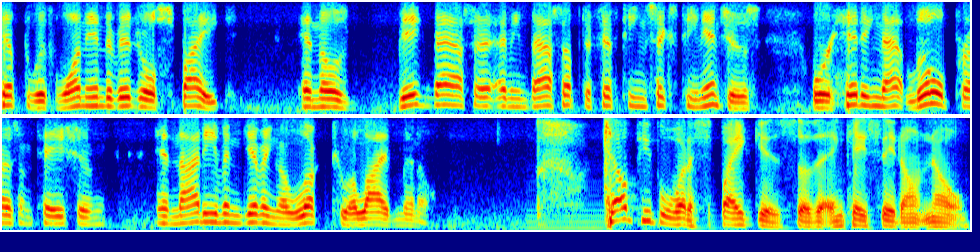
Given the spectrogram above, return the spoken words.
tipped with one individual spike, and those big bass, I mean, bass up to 15, 16 inches, were hitting that little presentation and not even giving a look to a live minnow. Tell people what a spike is, so that in case they don't know.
